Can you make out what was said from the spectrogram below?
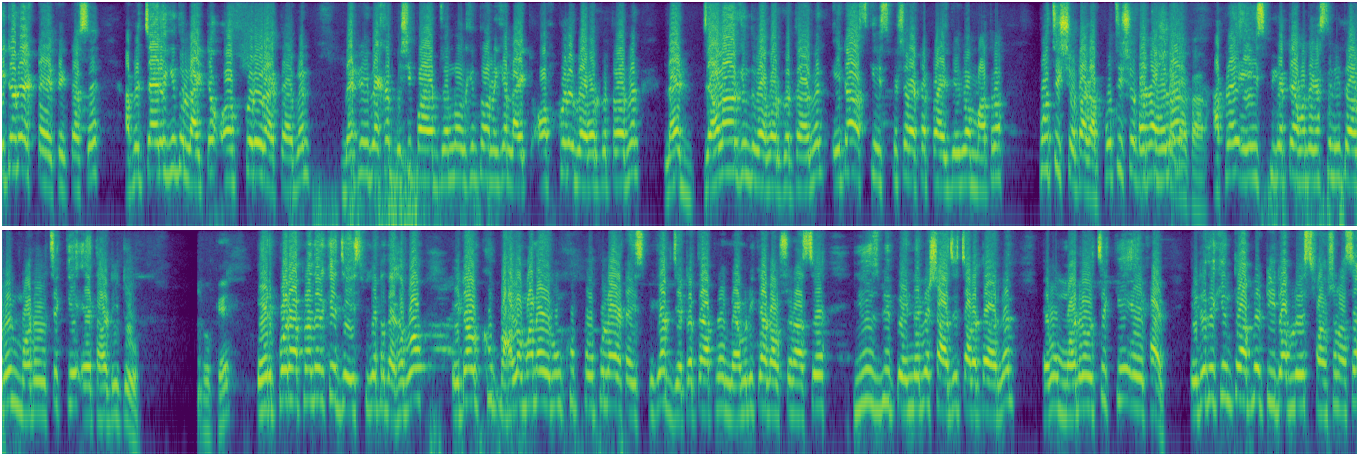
এটারও একটা এফেক্ট আছে আপনি চাইলে কিন্তু লাইটটা অফ করেও রাখতে পারবেন ব্যাটারি ব্যাকআপ বেশি পাওয়ার জন্য কিন্তু অনেকে লাইট অফ করে ব্যবহার করতে পারবেন লাইট জ্বালাও কিন্তু ব্যবহার করতে পারবেন এটা আজকে স্পেশাল একটা প্রাইস দিয়ে মাত্র পঁচিশশো টাকা পঁচিশশো টাকা হলে টাকা। আপনার এই স্পিকারটা আমাদের কাছে নিতে পারবেন মডেল হচ্ছে কে এ থার্টি টু ওকে। এরপরে আপনাদেরকে যে স্পিকারটা দেখাবো এটাও খুব ভালো মানের এবং খুব পপুলার একটা স্পিকার যেটাতে আপনার মেমরি কার্ড অপশন আছে ইউএসবি পেনড্রাইভের সাহায্যে চালাতে পারবেন এবং মডেল হচ্ছে কে এ ফাইভ এটাতে কিন্তু আপনার টিডাব্লিউএস ফাংশন আছে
